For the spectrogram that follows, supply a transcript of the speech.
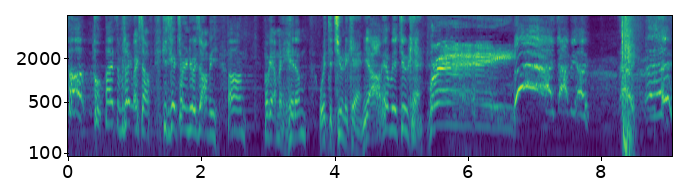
Oh, oh, I have to protect myself. He's gonna turn into a zombie. Um, okay, I'm gonna hit him with the tuna can. Yeah, I'll hit him with the tuna can. Brain! Ah, zombie! Uh, uh, uh,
